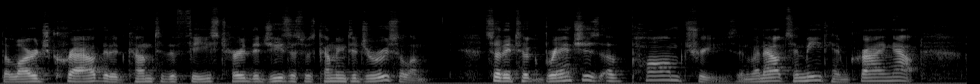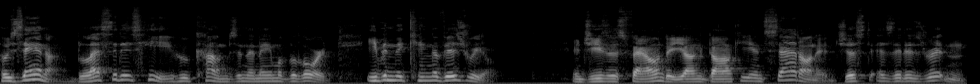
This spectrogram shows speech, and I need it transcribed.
the large crowd that had come to the feast heard that Jesus was coming to Jerusalem. So they took branches of palm trees and went out to meet him, crying out, Hosanna! Blessed is he who comes in the name of the Lord, even the King of Israel. And Jesus found a young donkey and sat on it, just as it is written,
